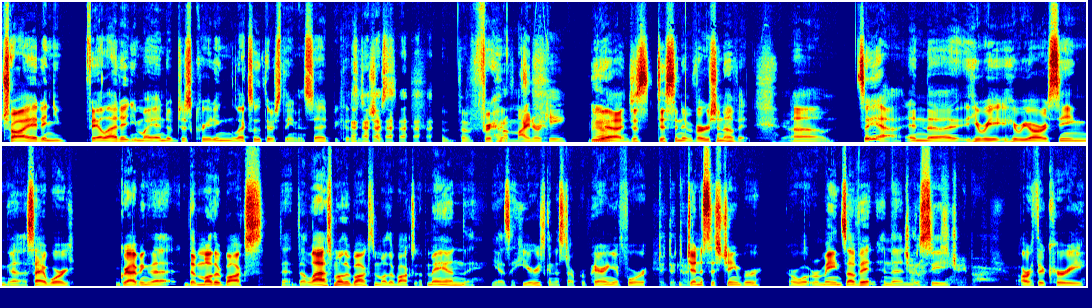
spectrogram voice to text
try it and you fail at it you might end up just creating lex luthor's theme instead because it's just a, a, a minor key. yeah. just dissonant version of it Yeah. um so yeah, and uh, here we here we are seeing uh, Cyborg grabbing that the mother box, the, the last mother box, the mother box of man. He has it here. He's gonna start preparing it for the Genesis chamber or what remains of it, and then you'll see chamber. Arthur Curry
